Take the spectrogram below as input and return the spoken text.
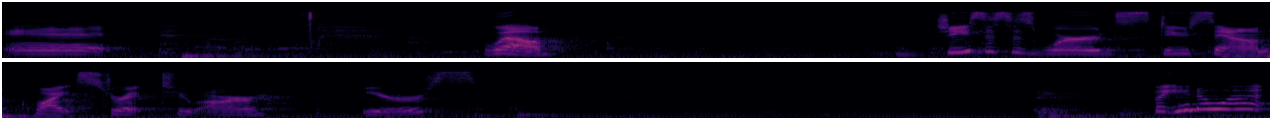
Eh. Well, Jesus' words do sound quite strict to our ears. But you know what?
